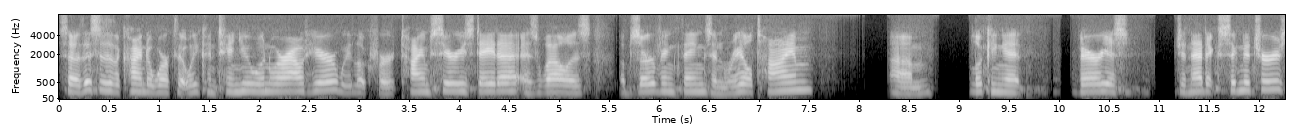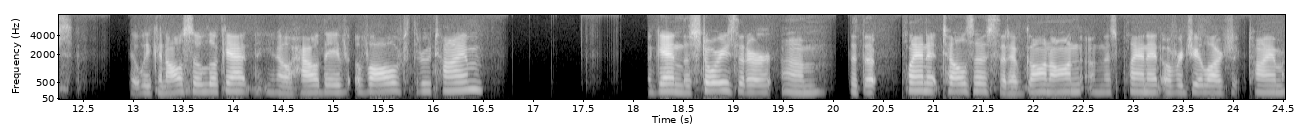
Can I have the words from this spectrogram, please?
So this is the kind of work that we continue when we're out here. We look for time series data as well as observing things in real time, um, looking at various genetic signatures that we can also look at, you know, how they've evolved through time. Again, the stories that are um, that the planet tells us that have gone on on this planet over geologic time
